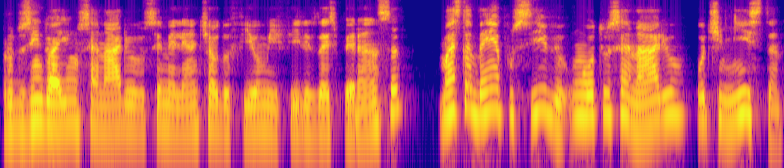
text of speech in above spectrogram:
produzindo aí um cenário semelhante ao do filme Filhos da Esperança, mas também é possível um outro cenário otimista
